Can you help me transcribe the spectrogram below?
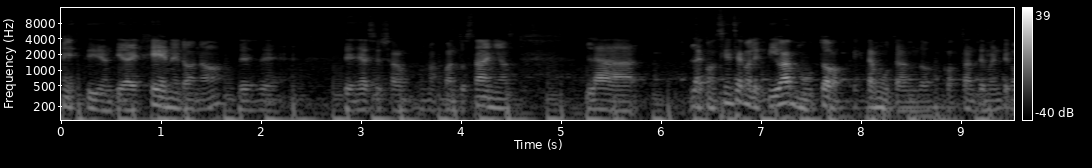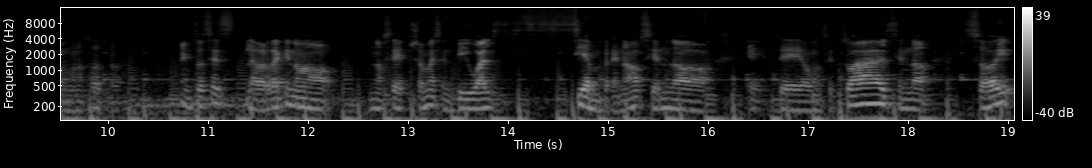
este, identidad de género, ¿no? Desde, desde hace ya unos cuantos años. La, la conciencia colectiva mutó, está mutando constantemente como nosotros. Entonces, la verdad que no, no sé, yo me sentí igual siempre, ¿no? Siendo este, homosexual, siendo, soy,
